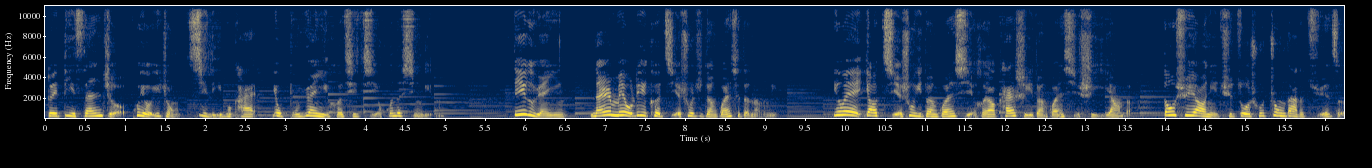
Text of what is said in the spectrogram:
对第三者会有一种既离不开又不愿意和其结婚的心理呢？第一个原因，男人没有立刻结束这段关系的能力，因为要结束一段关系和要开始一段关系是一样的，都需要你去做出重大的抉择。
